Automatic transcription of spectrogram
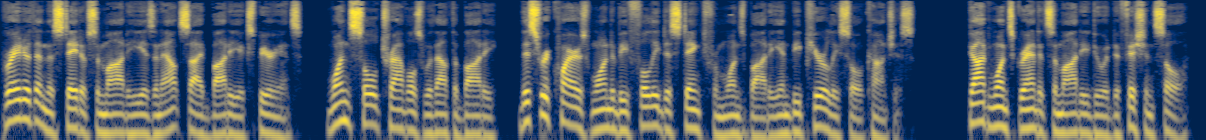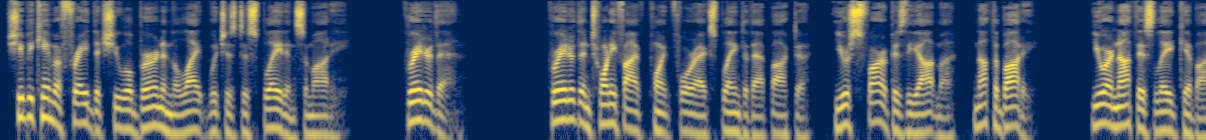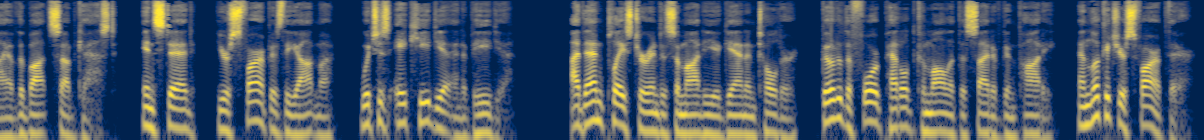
Greater than the state of samadhi is an outside body experience, one's soul travels without the body, this requires one to be fully distinct from one's body and be purely soul conscious. God once granted samadhi to a deficient soul, she became afraid that she will burn in the light which is displayed in samadhi. Greater than. Greater than 25.4 I explained to that bhakta, your svarup is the atma, not the body. You are not this Ladkibai of the bhat subcaste. Instead, your svarup is the Atma, which is Achhedya and Abhedya. I then placed her into Samadhi again and told her, Go to the four petaled Kamal at the site of Ganpati, and look at your svarup there.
